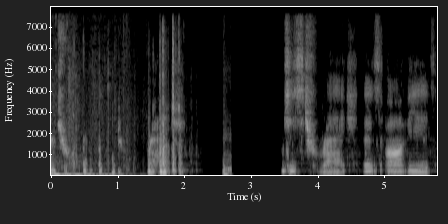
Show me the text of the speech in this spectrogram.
You're trash. Which is obvious.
